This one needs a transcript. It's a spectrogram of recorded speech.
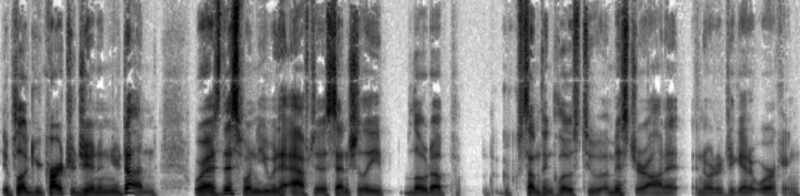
you plug your cartridge in and you're done. Whereas this one, you would have to essentially load up something close to a MiSTer on it in order to get it working.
